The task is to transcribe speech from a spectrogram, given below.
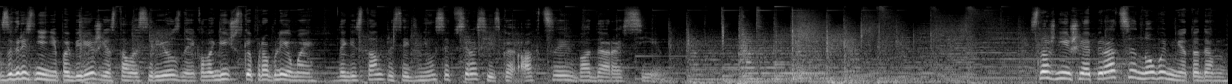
Загрязнение побережья стало серьезной экологической проблемой. Дагестан присоединился к всероссийской акции «Вода России». Сложнейшие операции новым методом.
